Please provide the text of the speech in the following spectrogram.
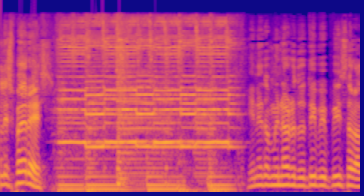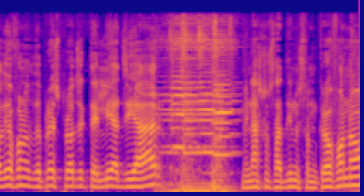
Καλησπέρες. Είναι το μινόριο του TPP στο ραδιόφωνο του thepressproject.gr. Μινάς Κωνσταντίνου στο μικρόφωνο.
